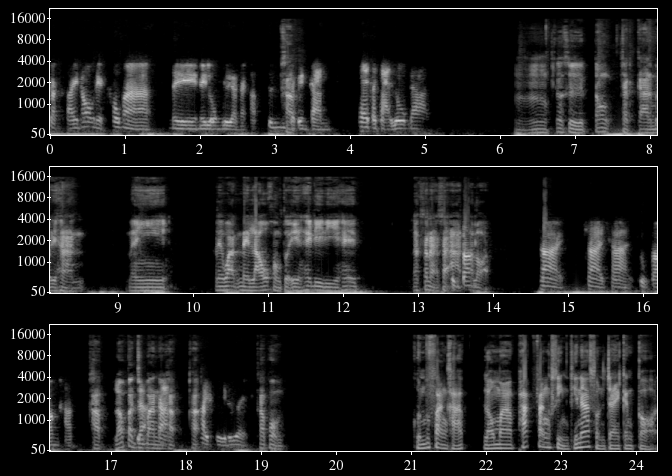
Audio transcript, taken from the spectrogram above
จากภายนอกเนี่ยเข้ามาในในโรงเรือนนะครับ ซึ่งครับจะเป็นการแพร่กระจายโรคได้ อืมก็คือต้องจัดการบริหารในเรียกว่าในเล้าของตัวเองให้ดีๆ ให้ลักษณะสะอาดถูกต้องตลอดใช่ ใช่ใช่ถูกต้องครับ ครับ แล้วปัจจุบันนะครับครับไข่เทด้วย ครับผม คุณผู้ฟังครับ เรามาพักฟังสิ่งที่น่าสนใจกันก่อน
